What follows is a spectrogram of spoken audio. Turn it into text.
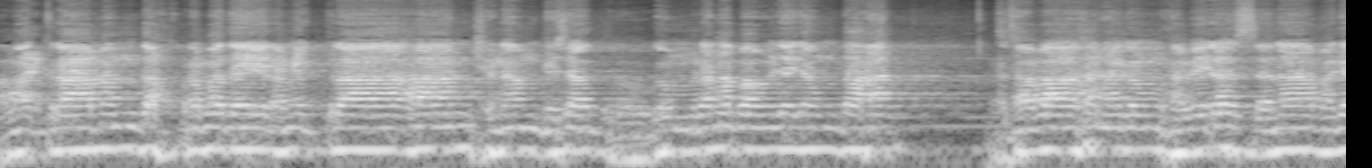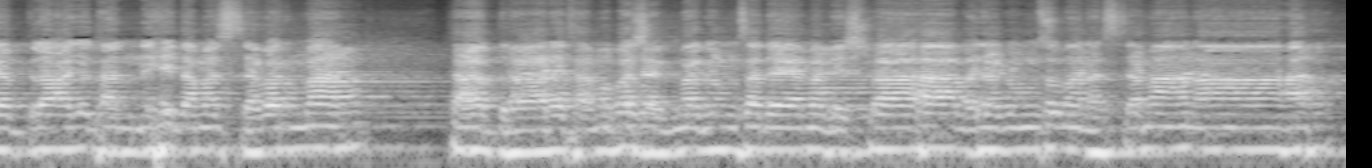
अमक्रामन्तः प्रपदैरमित्राहाम् क्षिणम् दिशद्रोगुम् रणपव्ययन्तः। रथवाहनगम् हविरस्य नाम यत्रायुधन्निहितमस्य वर्म। तत्रारथमुपशग्मगुम् सदेम विश्वाः वजगुम् सुमनस्य मानाः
